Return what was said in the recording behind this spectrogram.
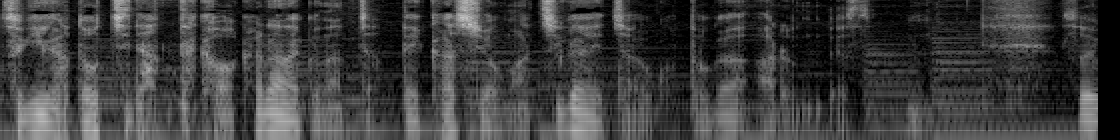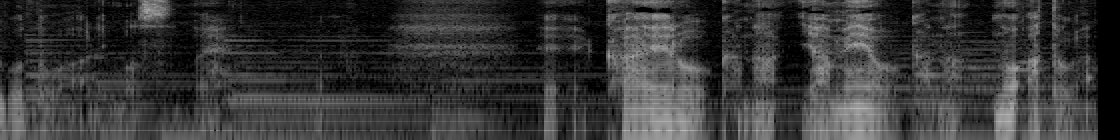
次がどっちだったかわからなくなっちゃって歌詞を間違えちゃうことがあるんです、うん、そういうことはありますね、えー、帰ろうかなやめようかなの後が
